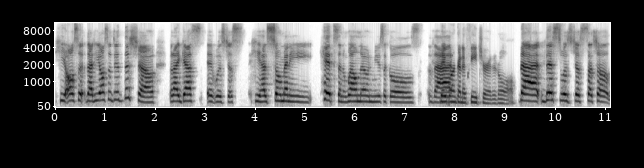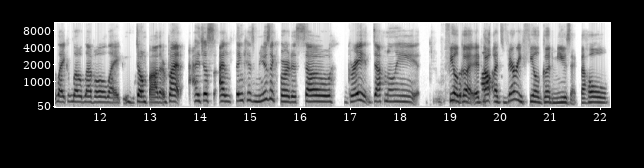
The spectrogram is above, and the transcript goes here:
he also, that he also did this show. But I guess it was just, he has so many hits and well known musicals that they weren't going to feature it at all. that this was just such a like low level like don't bother but i just i think his music for it is so great definitely feel good. It, it's very feel good music, the whole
